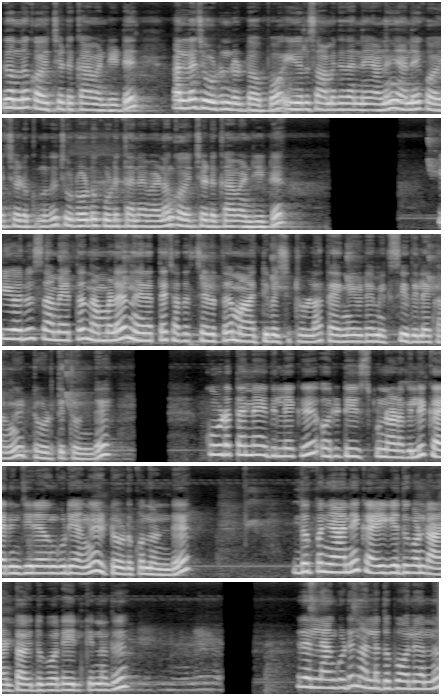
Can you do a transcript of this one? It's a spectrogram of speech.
ഇതൊന്ന് കുഴച്ചെടുക്കാൻ വേണ്ടിയിട്ട് നല്ല ചൂടുണ്ട് കേട്ടോ അപ്പോൾ ഈ ഒരു സമയത്ത് തന്നെയാണ് ഞാൻ കുഴച്ചെടുക്കുന്നത്. ചൂടോട് കൂടി തന്നെ വേണം കുഴച്ചെടുക്കാൻ വേണ്ടിയിട്ട്. ഈ ഒരു സമയത്ത് നമ്മൾ നേരത്തെ ചതച്ചെടുത്ത് മാറ്റി വെച്ചിട്ടുള്ള തേങ്ങയുടെ മിക്സ് ഇതിലേക്ക് അങ്ങ് ഇട്ട് കൊടുത്തിട്ടുണ്ട്. കൂടെ തന്നെ ഇതിലേക്ക് ഒരു ടീസ്പൂൺ അളവിൽ കരിഞ്ജീരകം കൂടി അങ്ങ് ഇട്ട് കൊടുക്കുന്നുണ്ട്. ഇതിപ്പോൾ ഞാൻ കഴുകിയത് കൊണ്ടാണ് കേട്ടോ ഇതുപോലെ ഇരിക്കുന്നത്. ഇതെല്ലാം കൂടി നല്ലതുപോലെ ഒന്ന്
